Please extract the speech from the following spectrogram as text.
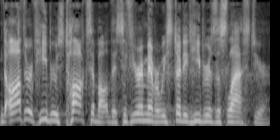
The author of Hebrews talks about this. If you remember, we studied Hebrews this last year.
